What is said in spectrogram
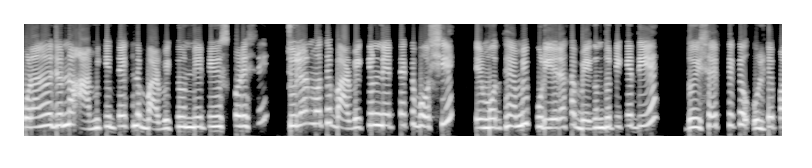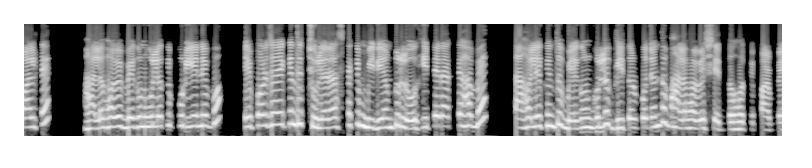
পোড়ানোর জন্য আমি কিন্তু এখানে বারবিকিউ নেট ইউজ করেছি। চুলার মধ্যে বারবিকিউ নেটটাকে বসিয়ে এর মধ্যে আমি পুড়িয়ে রাখা বেগুন দুটিকে দিয়ে দুই সাইড থেকে উল্টে পাল্টে ভালোভাবে বেগুনগুলোকে পুড়িয়ে নেব। এ পর্যায়ে কিন্তু চুলের আঁচটাকে মিডিয়াম টু লো হিটে রাখতে হবে। তাহলে কিন্তু বেগুনগুলো ভিতর পর্যন্ত ভালোভাবে সেদ্ধ হতে পারবে।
